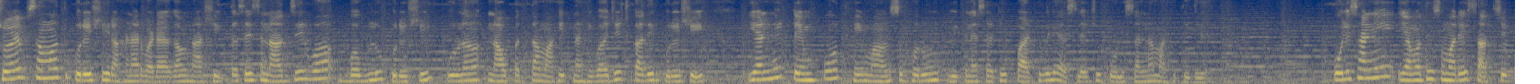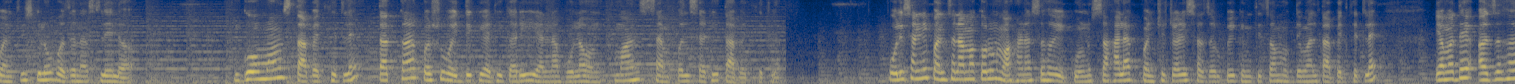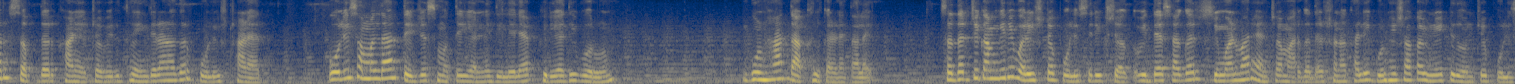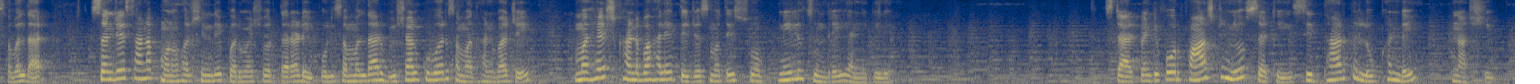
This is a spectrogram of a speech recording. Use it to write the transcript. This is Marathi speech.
शोएब समद कुरेशी राहणार वडाळगाव नाशिक तसेच नाझीर व बबलू कुरेशी पूर्ण नावपत्ता माहीत नाही व अजीज कुरेशी यांनी टेम्पोत हे मांस भरून विकण्यासाठी पाठविले असल्याची पोलिसांना माहिती दिली. पोलिसांनी यामध्ये सुमारे सातशे पंचवीस किलो वजन असलेलं गोमांस ताब्यात घेतले. तत्काळ पशुवैद्यकीय अधिकारी यांना बोलावून मांस सॅम्पलसाठी ताब्यात घेतलं. पोलिसांनी पंचनामा करून वाहनासह एकूण सहा लाख पंचेचाळीस हजार रुपये किमतीचा मुद्देमाल ताब्यात घेतलाय. यामध्ये अजहर सफदर खान याच्या विरुद्ध इंदिरानगर पोलीस ठाण्यात. पोलीस अंमलदार तेजस मते यांनी दिलेल्या फिर्यादीवरून गुन्हा दाखल करण्यात आलाय. सदरची कामगिरी वरिष्ठ पोलीस निरीक्षक विद्यासागर श्रीमणवार यांच्या मार्गदर्शनाखाली गुन्हे शाखा युनिट दोनचे पोलीस हवालदार संजय सानप मनोहर शिंदे परमेश्वर दराडे पोलीस अंमलदार विशाल कुवर समाधान वाजे महेश खांडबहाले तेजस्मते स्वप्नील चुंद्रे यांनी केले. स्टार ट्वेंटी फोर फास्ट न्यूजसाठी सिद्धार्थ लोखंडे नाशिक.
